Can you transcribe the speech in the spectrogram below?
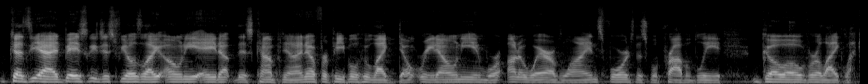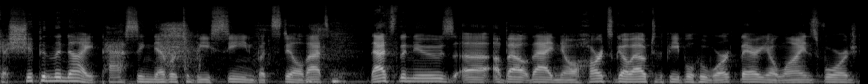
because yeah, it basically just feels like Oni ate up this company. And I know for people who like don't read Oni and were unaware of Lions Forge, this will probably go over like like a ship in the night passing never to be seen. But still, that's that's the news uh, about that. You know, hearts go out to the people who worked there. You know, Lions Forge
